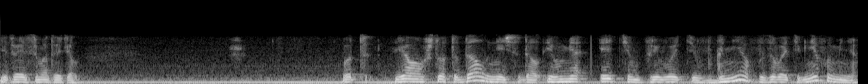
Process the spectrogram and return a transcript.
И Творец им ответил, вот я вам что-то дал, нечто дал, и вы меня этим приводите в гнев, вызываете гнев у меня.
